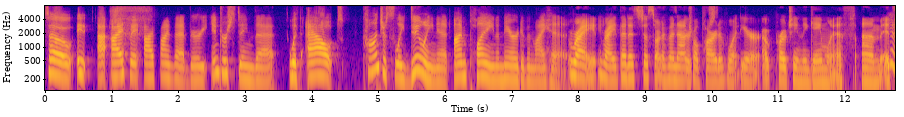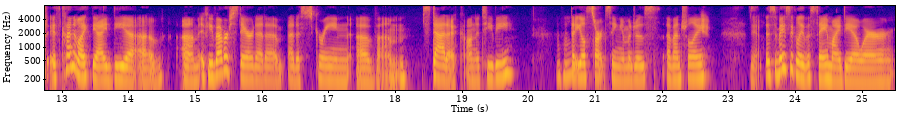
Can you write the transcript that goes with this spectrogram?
So it, I, I think I find that very interesting that without consciously doing it, I'm playing a narrative in my head. Right, right. That it's just sort of a natural part of what you're approaching the game with. Um, it's it's kind of like the idea of um, if you've ever stared at a at a screen of um, static on a TV, Mhm. that you'll start seeing images eventually. Yeah. It's basically the same idea where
